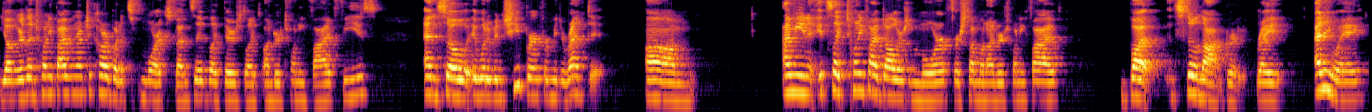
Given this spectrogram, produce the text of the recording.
younger than 25 and rent a car, but it's more expensive. Like there's like under 25 fees. And so it would have been cheaper for me to rent it. Um, I mean, it's like $25 more for someone under 25, but it's still not great, right? Anyway,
